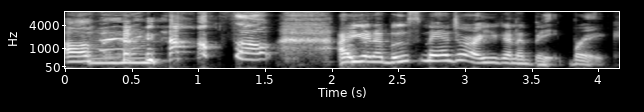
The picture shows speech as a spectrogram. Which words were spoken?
Um, mm-hmm. so, are you gonna boost, Mandra, or are you gonna break?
